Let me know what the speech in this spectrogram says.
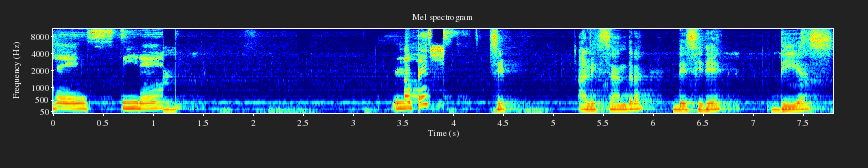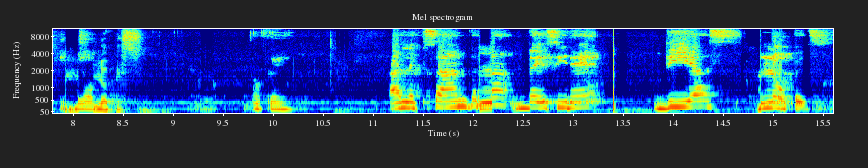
Desiree. López. Sí. Alexandra Desiree Díaz López. López. Ok. Alexandra Desiree Díaz López.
